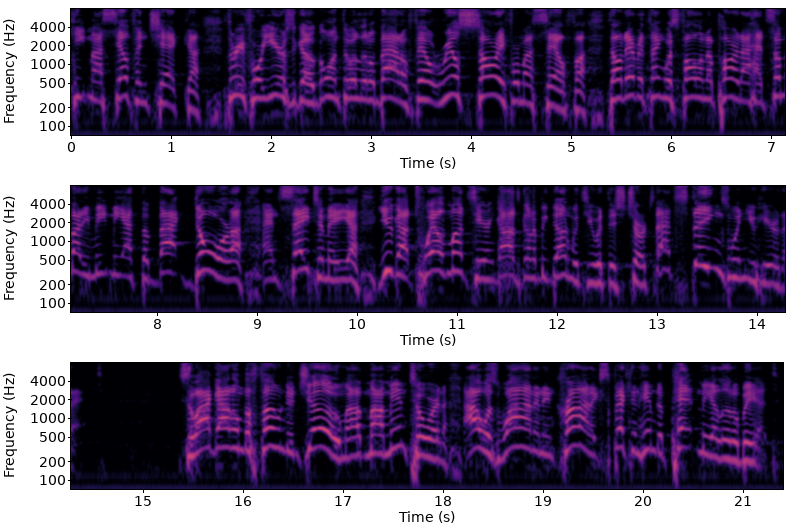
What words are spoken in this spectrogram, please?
keep myself in check. Uh, three or four years ago, going through a little battle, felt real sorry for myself. Uh, thought everything was falling apart. I had somebody meet me at the back door uh, and say to me, uh, You got 12 months here and God's going to be done with you at this church. That stings when you hear that. So I got on the phone to Joe, my, my mentor, and I was whining and crying, expecting him to pet me a little bit.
